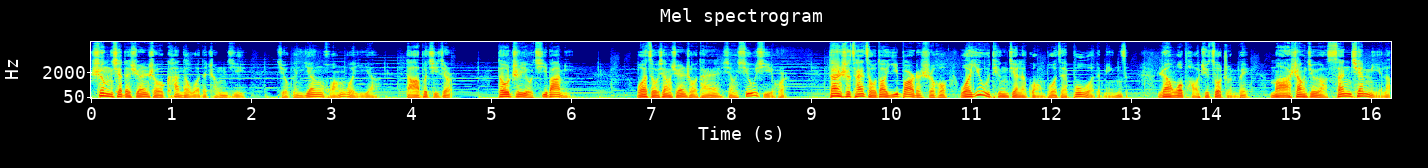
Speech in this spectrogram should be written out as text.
剩下的选手看到我的成绩，就跟腌黄瓜一样，打不起劲儿，都只有七八米。我走向选手台，想休息一会儿，但是才走到一半的时候，我又听见了广播在播我的名字，让我跑去做准备，马上就要三千米了。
